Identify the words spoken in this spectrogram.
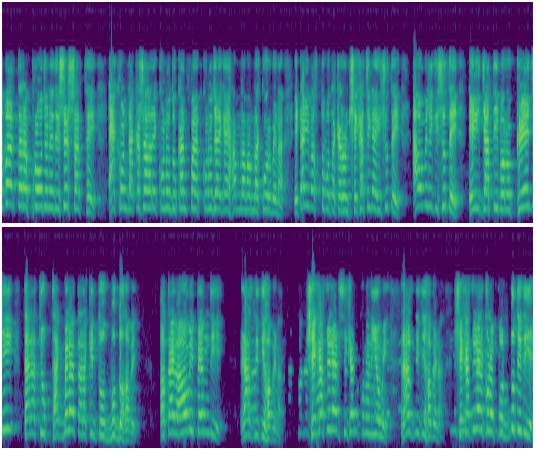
আবার তারা প্রয়োজনে দেশের স্বার্থে এখন ঢাকা শহরে কোনো দোকানপাট, কোনো জায়গায় হামলা মামলা করবে না। এটাই বাস্তবতা, কারণ শেখ হাসিনা ইস্যুতে, আওয়ামী লীগ ইস্যুতে এই জাতি বড় ক্রেজি তারা চুপ থাকবে না, তারা কিন্তু উদ্বুদ্ধ হবে। অতএব আওয়ামী প্রেম দিয়ে রাজনীতি হবে না। শেখ হাসিনার শিখানো কোনো নিয়মে রাজনীতি হবে না। শেখ হাসিনার কোনো পদ্ধতি দিয়ে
